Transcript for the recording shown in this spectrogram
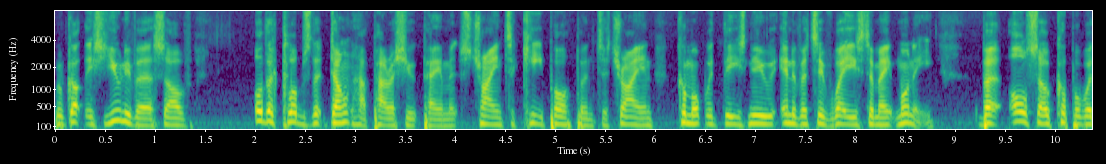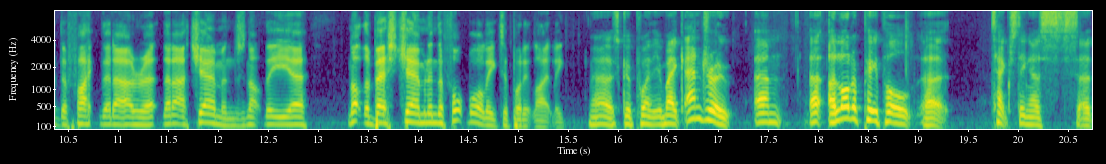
we've got this universe of other clubs that don't have parachute payments trying to keep up and to try and come up with these new innovative ways to make money, but also coupled with the fact that our uh, that our chairman's not the uh, not the best chairman in the football league, to put it lightly. No, that's a good point that you make, Andrew. Um, a, a, lot of people uh, texting us uh,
